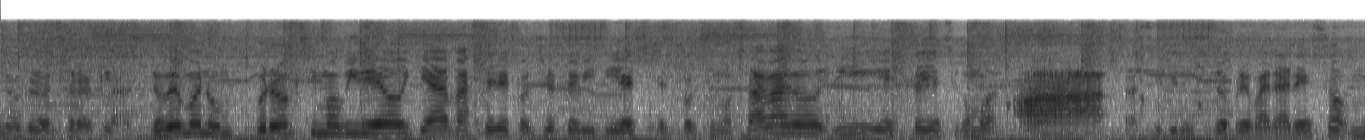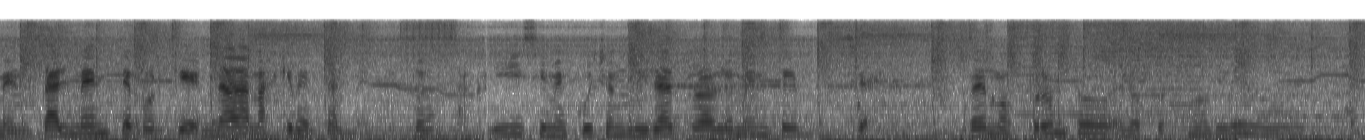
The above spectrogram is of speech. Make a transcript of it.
no quiero entrar a clase. Nos vemos en un próximo video. Ya va a ser el concierto de BTS el próximo sábado. Y estoy así como, ¡ah! Así que necesito preparar eso mentalmente porque nada más que mentalmente. Está acá. Y si me escuchan gritar, probablemente sea. Nos vemos pronto en el próximo video.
